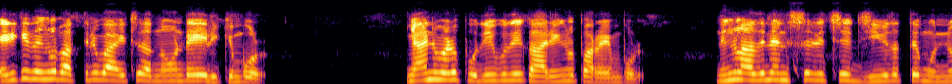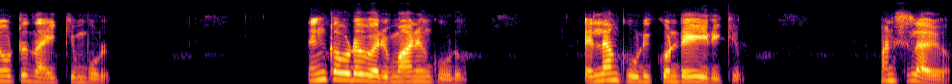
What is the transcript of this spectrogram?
എനിക്ക് നിങ്ങൾ പത്ത് രൂപ അയച്ചു തന്നുകൊണ്ടേ ഇരിക്കുമ്പോൾ ഞാനിവിടെ പുതിയ പുതിയ കാര്യങ്ങൾ പറയുമ്പോൾ നിങ്ങൾ അതിനനുസരിച്ച് ജീവിതത്തെ മുന്നോട്ട് നയിക്കുമ്പോൾ നിങ്ങൾക്ക് അവിടെ വരുമാനം കൂടും. എല്ലാം കൂടിക്കൊണ്ടേയിരിക്കും. മനസ്സിലായോ?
